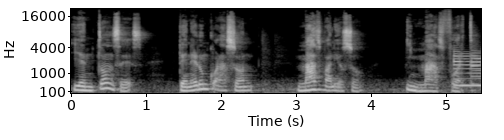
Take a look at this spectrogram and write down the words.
y entonces tener un corazón más valioso y más fuerte.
